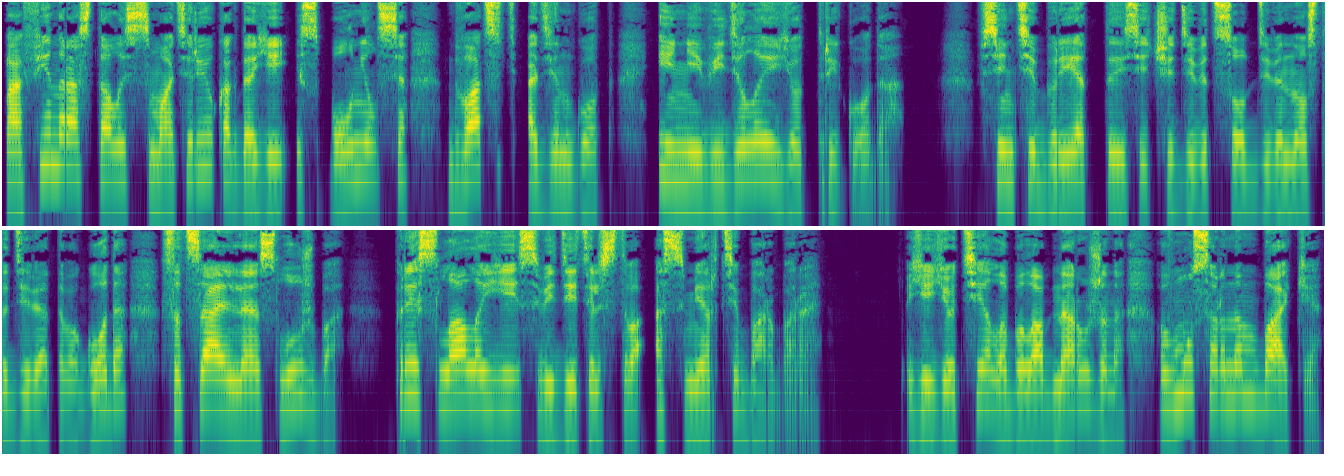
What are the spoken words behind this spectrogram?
Афина рассталась с матерью, когда ей исполнился 21 год, и не видела ее три года. В сентябре 1999 года социальная служба прислала ей свидетельство о смерти Барбары. Ее тело было обнаружено в мусорном баке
